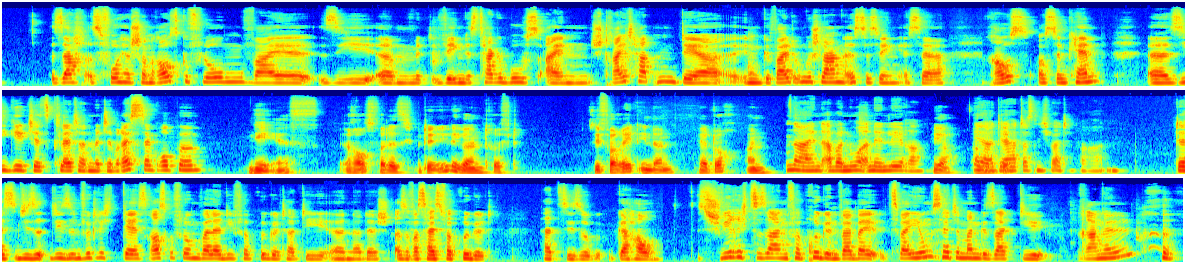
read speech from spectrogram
Sach ist vorher schon rausgeflogen, weil sie ähm, mit wegen des Tagebuchs einen Streit hatten, der in Gewalt umgeschlagen ist. Deswegen ist er raus aus dem Camp. Äh, sie geht jetzt klettern mit dem Rest der Gruppe. Nee, er ist raus, weil er sich mit den Illegalen trifft. Sie verrät ihn dann ja doch an. Nein, aber nur an den Lehrer. Ja. Aber ja, der, der hat das nicht weiter verraten. Der ist, diese, die sind wirklich, der ist rausgeflogen, weil er die verprügelt hat, die äh, Nadesh. Also was heißt verprügelt? Hat sie so gehauen. Ist schwierig zu sagen verprügeln, weil bei zwei Jungs hätte man gesagt, die rangeln.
